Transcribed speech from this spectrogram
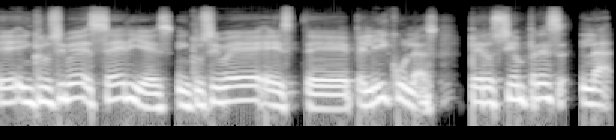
Eh, inclusive series, inclusive este, películas, pero siempre es la,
